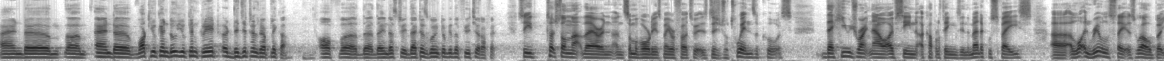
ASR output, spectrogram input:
And, um, um, and uh, what you can do, you can create a digital replica of uh, the, the industry. That is going to be the future of it. So you touched on that there, and, and some of our audience may refer to it as digital twins, of course they're huge right now. I've seen a couple of things in the medical space, uh, a lot in real estate as well, but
